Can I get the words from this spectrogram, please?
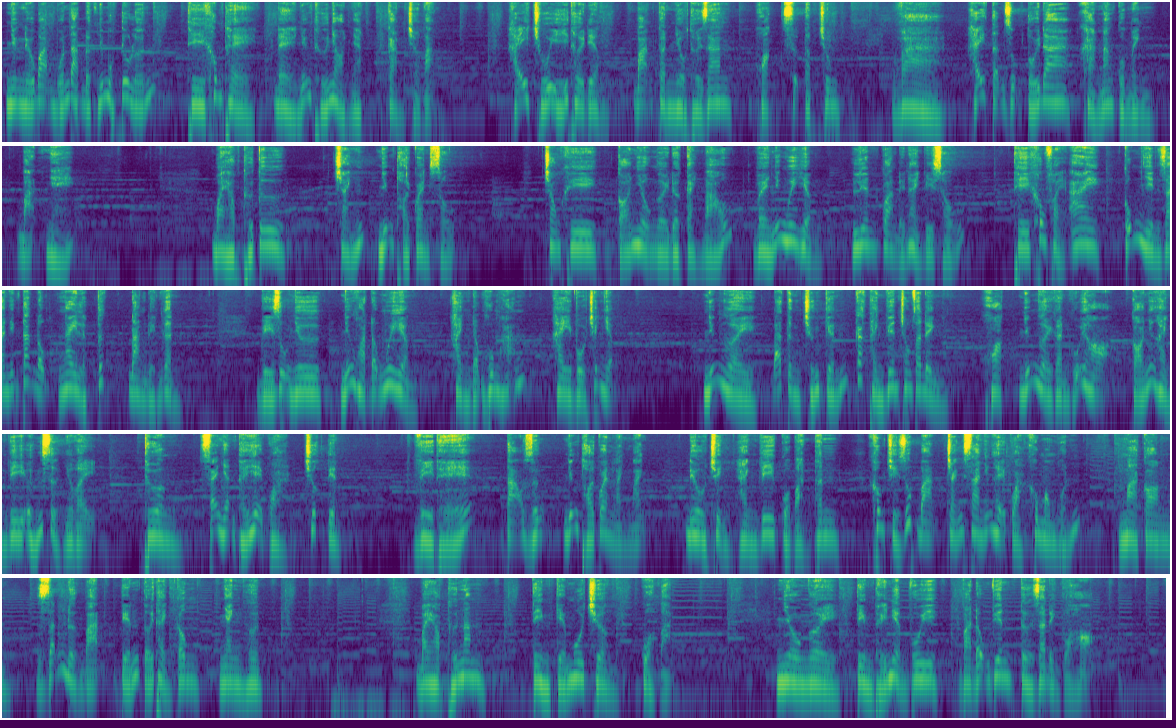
nhưng nếu bạn muốn đạt được những mục tiêu lớn, thì không thể để những thứ nhỏ nhặt cản trở bạn. Hãy chú ý thời điểm bạn cần nhiều thời gian hoặc sự tập trung. Và hãy tận dụng tối đa khả năng của mình, bạn nhé. Bài học thứ tư, tránh những thói quen xấu. Trong khi có nhiều người được cảnh báo về những nguy hiểm liên quan đến hành vi xấu, thì không phải ai cũng nhìn ra những tác động ngay lập tức đang đến gần. Ví dụ như những hoạt động nguy hiểm, hành động hung hãn hay vô trách nhiệm. Những người đã từng chứng kiến các thành viên trong gia đình hoặc những người gần gũi họ có những hành vi ứng xử như vậy thường sẽ nhận thấy hệ quả trước tiên. Vì thế, tạo dựng những thói quen lành mạnh, điều chỉnh hành vi của bản thân không chỉ giúp bạn tránh xa những hệ quả không mong muốn, mà còn dẫn đường bạn tiến tới thành công nhanh hơn. Bài học thứ năm tìm kiếm môi trường của bạn. Nhiều người tìm thấy niềm vui và động viên từ gia đình của họ.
